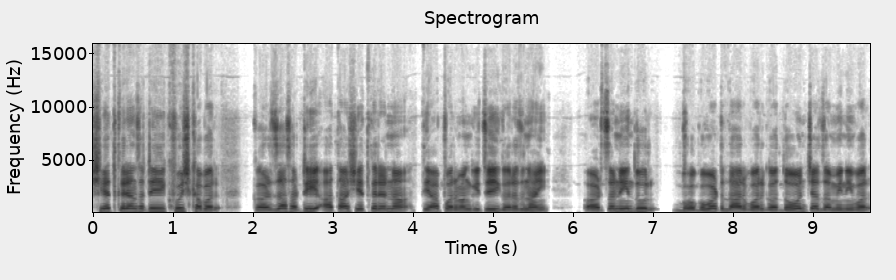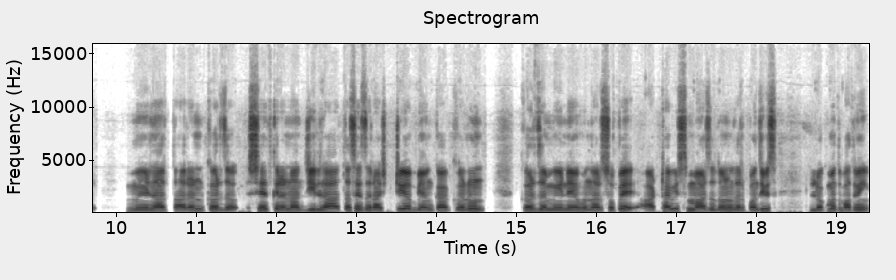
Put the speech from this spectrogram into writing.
शेतकऱ्यांसाठी खुश खबर. कर्जासाठी आता शेतकऱ्यांना त्या परवानगीची गरज नाही. अडचणी दूर. भोगवटदार वर्ग दोनच्या जमिनीवर मिळणार तारण कर्ज. शेतकऱ्यांना जिल्हा तसेच राष्ट्रीय बँकाकडून कर्ज मिळणे होणार सोपे. अठ्ठावीस मार्च दोन हजार पंचवीस. लोकमत बातमी.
